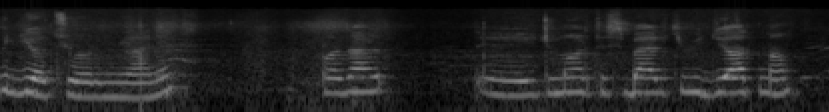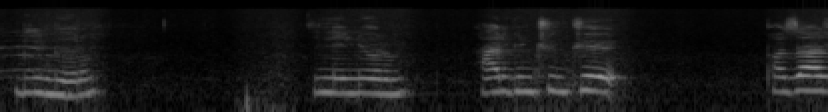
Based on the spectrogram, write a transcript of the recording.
video atıyorum yani. Pazar, e, cumartesi belki video atmam. Bilmiyorum. Dinleniyorum. Her gün çünkü pazar,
